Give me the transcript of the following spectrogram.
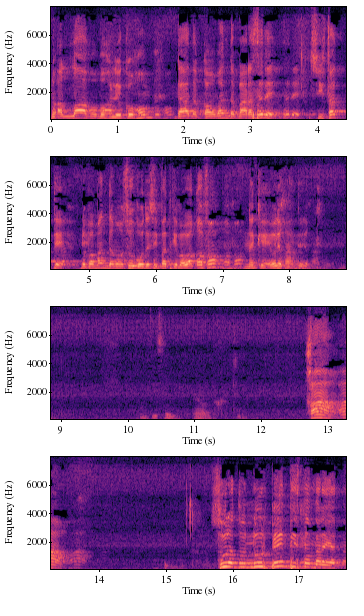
نو الله مهلكهم دا د قومن د بارسه ده صفت ته نو په من د موصوف او د صفت کې به وقف نه کې ولې خان خان سورة النور 35 نمبر آیت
